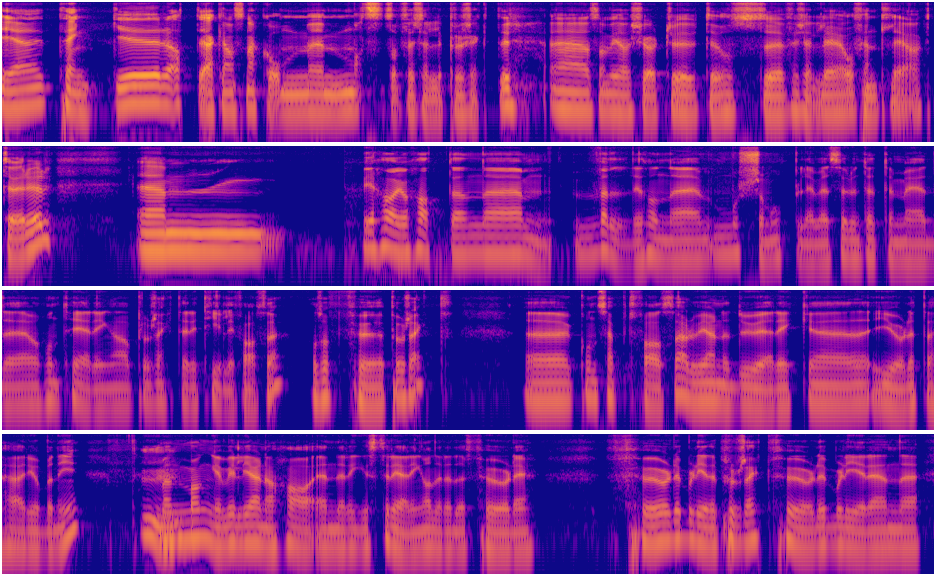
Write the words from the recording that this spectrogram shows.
jeg tenker at jeg kan snakke om eh, masse forskjellige prosjekter eh, som vi har kjørt ute hos eh, forskjellige offentlige aktører. Um, Vi har jo hatt en eh, veldig sånn, eh, morsom opplevelse rundt dette med eh, håndtering av prosjekter i tidlig fase, altså før prosjekt. Eh, konseptfase er det jo gjerne du, Erik, eh, gjør dette her jobben i. Men mange vil gjerne ha en registrering allerede før det. Før det blir et prosjekt, før det blir en eh,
